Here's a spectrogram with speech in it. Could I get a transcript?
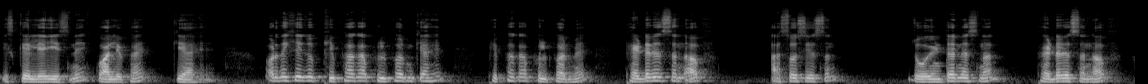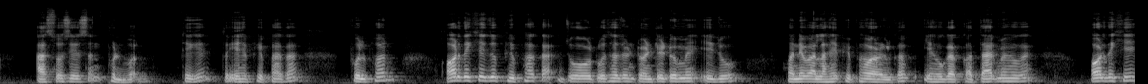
इसके लिए इसने क्वालिफाई किया है। और देखिए, जो फीफा का फुल फॉर्म क्या है? फीफा का फुल फॉर्म है फेडरेशन ऑफ़ एसोसिएशन जो international federation of association football ठीक है? तो यह है फीफा का फुल फॉर्म और देखिए, जो फीफा का, जो 2022 में ये जो होने वाला है फीफा वर्ल्ड कप ये होगा कतार में होगा। और देखिए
